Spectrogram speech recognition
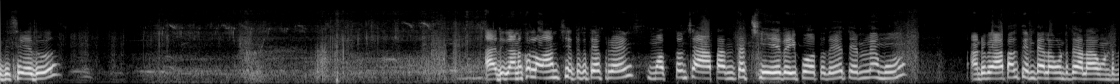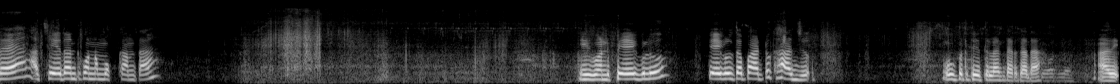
ఇది చేదు. అది కనుక లాంచ్ ఎతికితే ఫ్రెండ్స్ మొత్తం చేప అంతా చేదు అయిపోతుంది తినలేము. అంటే వేపాకు తింటే ఎలా ఉంటుంది అలా ఉంటుంది? ఆ చేదు అంటుకున్న ముక్క అంతా ఇదిగోండి పేగులు. పేగులతో పాటు కాజు. ఊపిరితిత్తులు అంటారు కదా అది.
